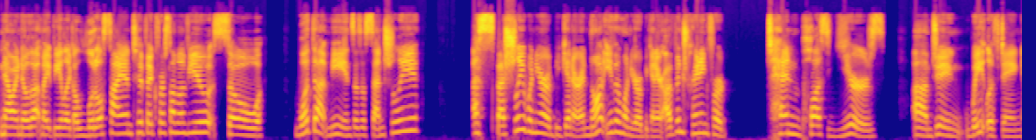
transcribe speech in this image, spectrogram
Now, I know that might be like a little scientific for some of you. So, what that means is essentially, especially when you're a beginner, and not even when you're a beginner, I've been training for 10 plus years um, doing weightlifting,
